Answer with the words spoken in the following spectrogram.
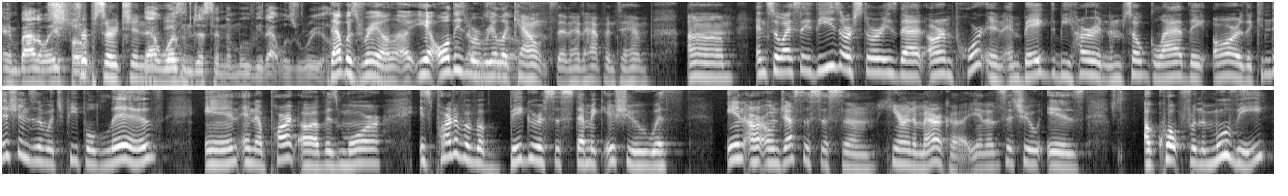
And by the way, strip folks, searching. that wasn't just in the movie. That was real. That was real. Uh, yeah, all these That were real, real. accounts that had happened to him. Um, and so I say these are stories that are important and beg to be heard. And I'm so glad they are. The conditions in which people live in and a part of is more is part of a bigger systemic issue with in our own justice system here in America. You know, this issue is a quote from the movie.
